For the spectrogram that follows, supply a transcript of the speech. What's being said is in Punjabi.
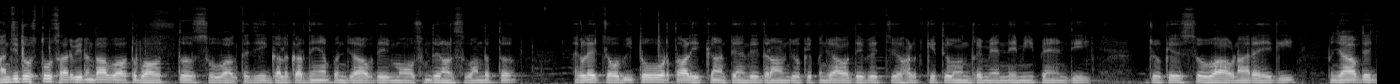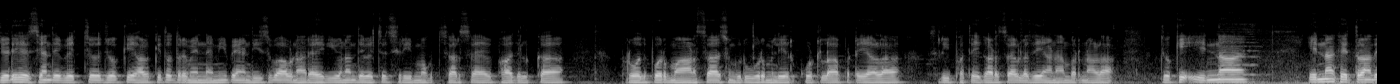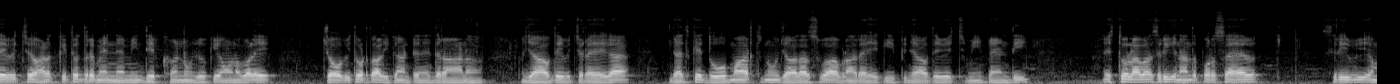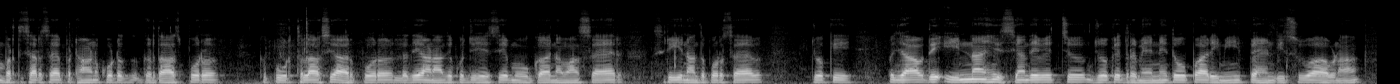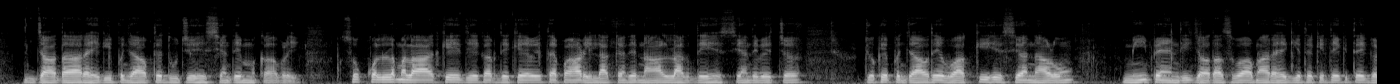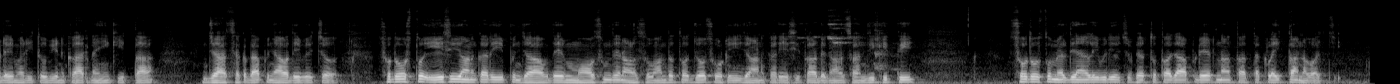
ਹਾਂਜੀ ਦੋਸਤੋ, ਸਾਰੇ ਵੀਰਾਂ ਦਾ ਬਹੁਤ ਬਹੁਤ ਸਵਾਗਤ ਹੈ ਜੀ। ਗੱਲ ਕਰਦੇ ਹਾਂ ਪੰਜਾਬ ਦੇ ਮੌਸਮ ਦੇ ਨਾਲ ਸੰਬੰਧਿਤ। ਅਗਲੇ 24 ਤੋਂ 48 ਘੰਟਿਆਂ ਦੇ ਦੌਰਾਨ ਜੋ ਕਿ ਪੰਜਾਬ ਦੇ ਵਿੱਚ ਹਲਕੇ ਤੋਂ ਦਰਮਿਆਨੇ ਮੀਂਹ ਪੈਣ ਦੀ ਜੋ ਕਿ ਸੰਭਾਵਨਾ ਰਹੇਗੀ। ਪੰਜਾਬ ਦੇ ਜਿਹੜੇ ਹਿੱਸਿਆਂ ਦੇ ਵਿੱਚ ਜੋ ਕਿ ਹਲਕੇ ਤੋਂ ਦਰਮਿਆਨਾ ਮੀਂਹ ਪੈਣ ਦੀ ਸੰਭਾਵਨਾ ਰਹੇਗੀ, ਉਹਨਾਂ ਦੇ ਵਿੱਚ ਸ੍ਰੀ ਮੁਕਤਸਰ ਸਾਹਿਬ, ਫਾਜ਼ਿਲਕਾ, ਫਿਰੋਜ਼ਪੁਰ, ਮਾਨਸਾ, ਸੰਗਰੂਰ, ਮਲੇਰਕੋਟਲਾ, ਪਟਿਆਲਾ, ਸ੍ਰੀ ਫਤਿਹਗੜ੍ਹ ਸਾਹਿਬ, ਲੁਧਿਆਣਾ, ਬਰਨਾਲਾ, ਜੋ ਕਿ ਇਹਨਾਂ ਇਹਨਾਂ ਖੇਤਰਾਂ ਦੇ ਵਿੱਚ ਹਲਕੇ ਤੋਂ ਦਰਮਿਆਨਾ ਮੀਂਹ ਦੇਖਣ ਨੂੰ ਜੋ ਕਿ ਆਉਣ ਵਾਲੇ 24 ਤੋਂ 48 ਘੰਟਿਆਂ ਦੇ ਦੌਰਾਨ ਪੰਜਾਬ ਦੇ ਵਿੱਚ ਰਹੇਗਾ, ਜਦਕਿ ਦੋ ਮਾਰਚ ਨੂੰ ਜ਼ਿਆਦਾ ਸੰਭਾਵਨਾ ਰਹੇਗੀ ਪੰਜਾਬ ਦੇ ਵਿੱਚ ਮੀਂਹ ਪੈਣ ਦੀ। ਇਸ ਤੋਂ ਇਲਾਵਾ ਸ੍ਰੀ ਅਨੰਦਪੁਰ ਸਾਹਿਬ, ਸ੍ਰੀ ਵੀ ਅੰਮ੍ਰਿਤਸਰ ਸਾਹਿਬ, ਪਠਾਨਕੋਟ, ਗੁਰਦਾਸਪੁਰ, ਕਪੂਰਥਲਾ, ਹੁਸ਼ਿਆਰਪੁਰ, ਲੁਧਿਆਣਾ ਦੇ ਕੁਝ ਹਿੱਸੇ, ਮੋਗਾ, ਨਵਾਂ ਸ਼ਹਿਰ, ਸ੍ਰੀ ਅਨੰਦਪੁਰ ਸਾਹਿਬ, ਜੋ ਕਿ ਪੰਜਾਬ ਦੇ ਇਹਨਾਂ ਹਿੱਸਿਆਂ ਦੇ ਵਿੱਚ ਜੋ ਕਿ ਦਰਮਿਆਨੇ ਤੋਂ ਭਾਰੀ ਮੀਂਹ ਪੈਣ ਦੀ ਸੰਭਾਵਨਾ ਜ਼ਿਆਦਾ ਰਹੇਗੀ ਪੰਜਾਬ ਦੇ ਦੂਜੇ ਹਿੱਸਿਆਂ ਦੇ ਮੁਕਾਬਲੇ। ਸੋ ਕੁੱਲ ਮਿਲਾ ਕੇ ਜੇਕਰ ਦੇਖਿਆ ਜਾਵੇ ਤਾਂ ਪਹਾੜੀ ਇਲਾਕਿਆਂ ਦੇ ਨਾਲ ਲੱਗਦੇ ਹਿੱਸਿਆਂ ਦੇ ਵਿੱਚ, ਜੋ ਕਿ ਪੰਜਾਬ ਦੇ ਬਾਕੀ ਹਿੱਸਿਆਂ ਨਾਲੋਂ ਮੀਂਹ ਪੈਣ ਦੀ ਜ਼ਿਆਦਾ ਸੰਭਾਵਨਾ ਰਹੇਗੀ ਅਤੇ ਕਿਤੇ ਕਿਤੇ ਗੜੇਮਾਰੀ ਤੋਂ ਵੀ ਇਨਕਾਰ ਨਹੀਂ ਕੀਤਾ ਜਾ ਸਕਦਾ ਪੰਜਾਬ ਦੇ ਵਿੱਚ। ਸੋ ਦੋਸਤੋ, ਇਹ ਸੀ ਜਾਣਕਾਰੀ ਪੰਜਾਬ ਦੇ ਮੌਸਮ ਦੇ ਨਾਲ ਸੰਬੰਧਿਤ, ਜੋ ਛੋਟੀ ਜਿਹੀ ਜਾਣਕਾਰੀ ਅਸੀਂ ਤੁਹਾਡੇ ਨਾਲ ਸਾਂਝੀ ਕੀਤੀ। ਸੋ ਦੋਸਤੋ, ਮਿਲਦੇ ਹਾਂ ਅਗਲੀ ਵੀਡੀਓ 'ਚ, ਫਿਰ ਤੋਂ ਤਾਜ਼ਾ ਅਪਡੇਟ ਨਾਲ ਤਦ ਤੱਕ ਲਈ ਧੰਨਵਾਦ ਜੀ।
